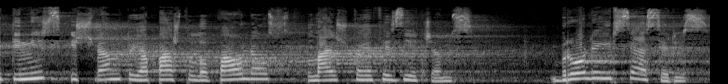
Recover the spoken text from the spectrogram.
Skaitinys iš Šventojo Paštalo Pauliaus laiško Efeziečiams. Broliai ir seserys,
